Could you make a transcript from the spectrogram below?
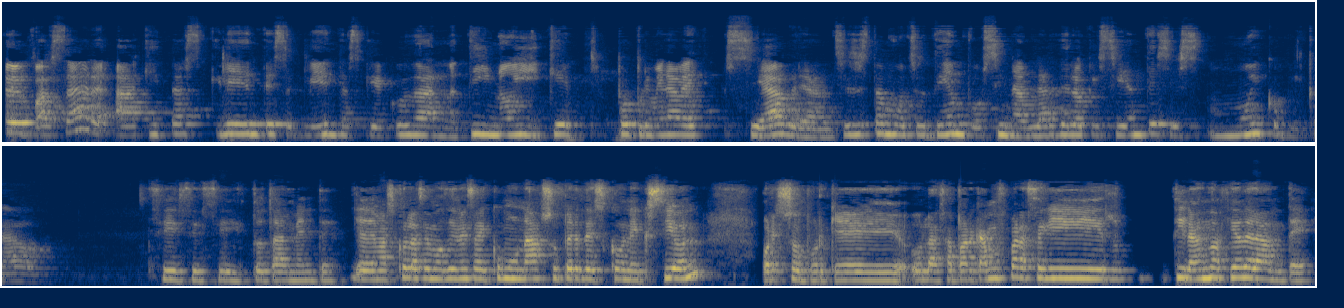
puede pasar a quizás clientes o clientas que acudan a ti, ¿no? Y que por primera vez se abran. Si eso está mucho tiempo sin hablar de lo que sientes, es muy complicado. Sí, sí, sí, totalmente. Y además con las emociones hay como una súper desconexión, por eso, porque o las aparcamos para seguir tirando hacia adelante,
